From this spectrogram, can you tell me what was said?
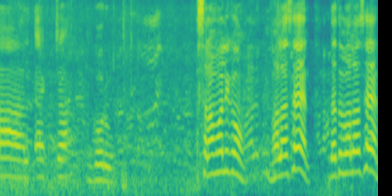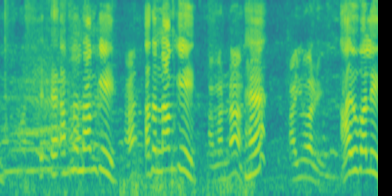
লাল একটা গরু। আসসালামু আলাইকুম। ভালো আছেন? দাদু ভালো আছেন? আপনার নাম কি? হ্যাঁ? আপনার নাম কি? আমার নাম হ্যাঁ? আয়ু আলী। আয়ুব আলী।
